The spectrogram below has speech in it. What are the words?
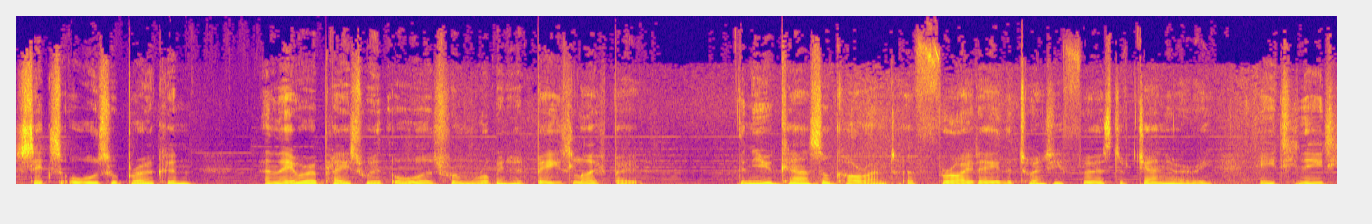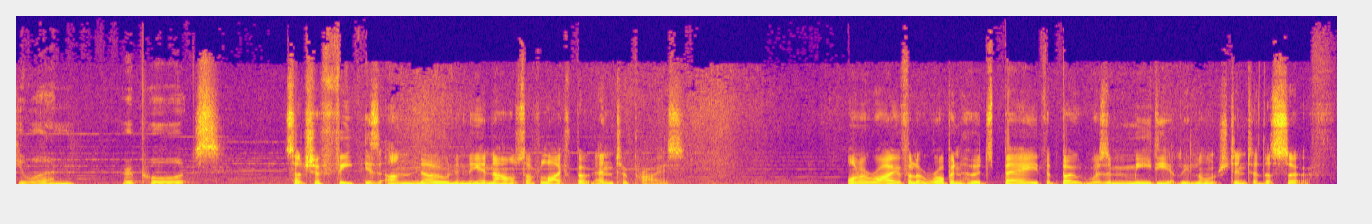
Six oars were broken, and they were replaced with oars from Robin Hood Bay's lifeboat. The Newcastle Courant of Friday, the 21st of January, 1881, reports Such a feat is unknown in the annals of lifeboat enterprise. On arrival at Robin Hood's Bay, the boat was immediately launched into the surf,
